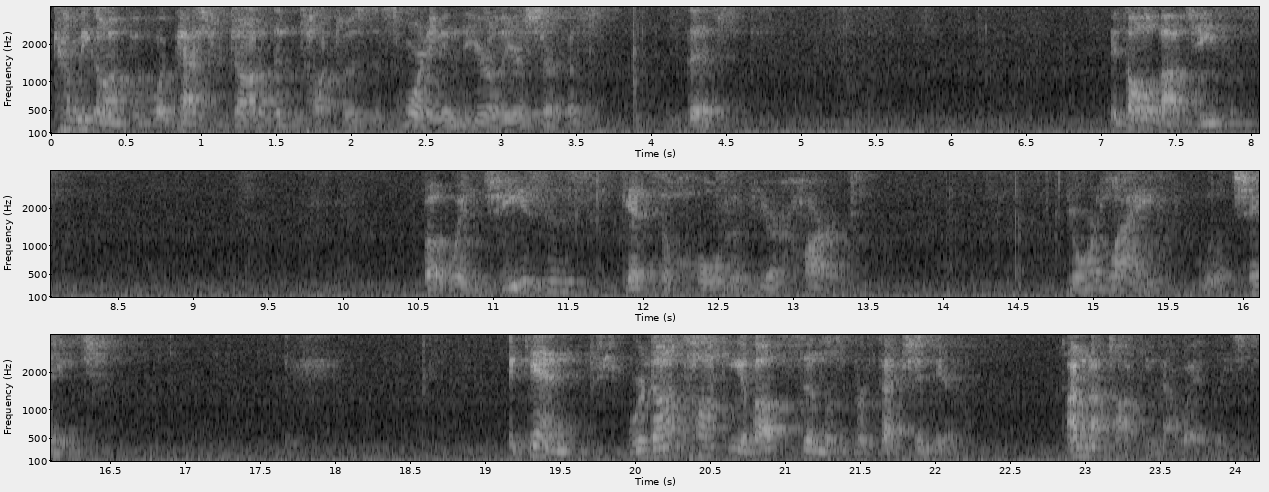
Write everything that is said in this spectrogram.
coming off of what Pastor Jonathan talked to us this morning in the earlier service, is this it's all about Jesus. But when Jesus gets a hold of your heart, your life will change. Again, we're not talking about sinless perfection here. I'm not talking that way, at least.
